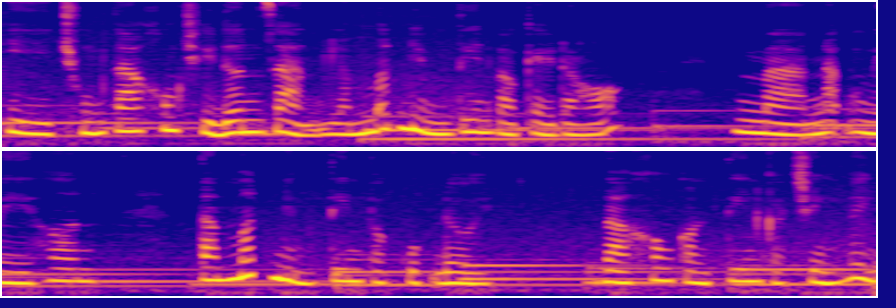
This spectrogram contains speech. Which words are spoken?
thì chúng ta không chỉ đơn giản là mất niềm tin vào kẻ đó mà nặng nề hơn ta mất niềm tin vào cuộc đời và không còn tin cả chính mình.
